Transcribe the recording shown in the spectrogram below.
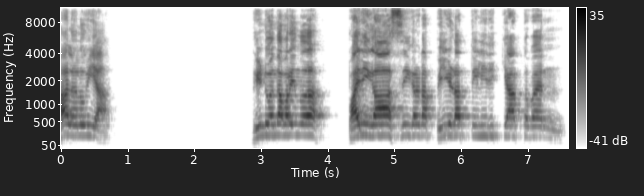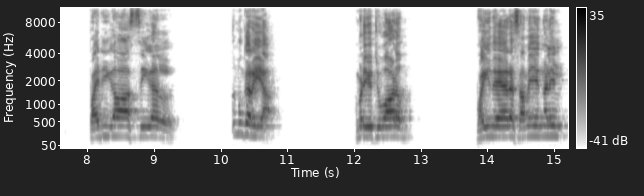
ഹല്ലേലൂയ വീണ്ടും എന്താ പറയുന്നത്? പരിഹാസികളുടെ പീഠത്തിലിരിക്കാത്തവൻ. പരിഹാസികൾ നമുക്കറിയാം. നമ്മുടെ ചുറ്റുപാടും വൈകുന്നേര സമയങ്ങളിൽ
